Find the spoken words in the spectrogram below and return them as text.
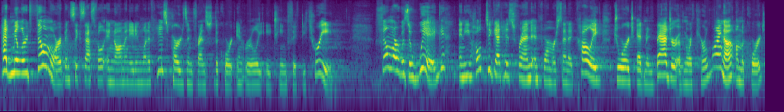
had Millard Fillmore been successful in nominating one of his partisan friends to the court in early 1853. Fillmore was a Whig, and he hoped to get his friend and former Senate colleague, George Edmund Badger of North Carolina, on the court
